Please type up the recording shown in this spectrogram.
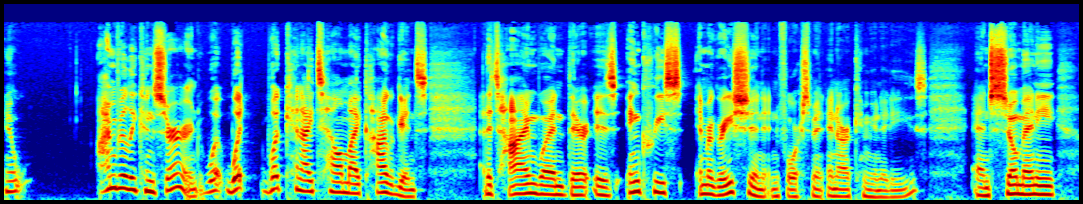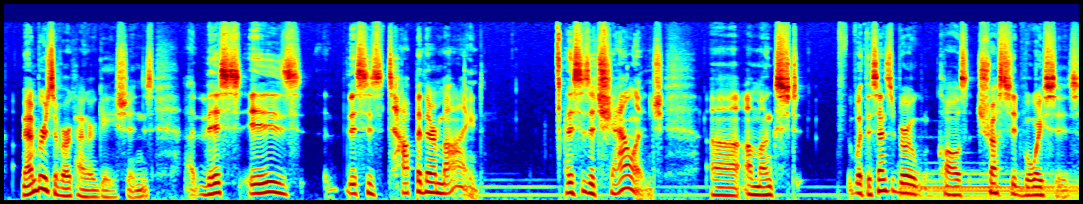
you know, I'm really concerned. What, what, what can I tell my congregants? At a time when there is increased immigration enforcement in our communities and so many members of our congregations, uh, this is this is top of their mind. This is a challenge uh, amongst what the Census Bureau calls trusted voices,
